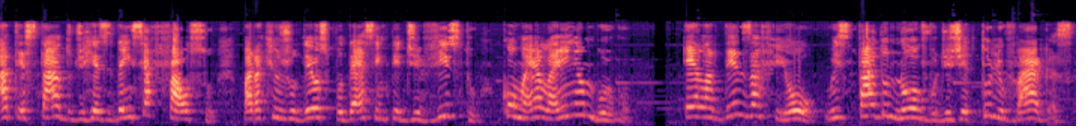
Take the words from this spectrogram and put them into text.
atestado de residência falso para que os judeus pudessem pedir visto com ela em Hamburgo ela desafiou o Estado Novo de Getúlio Vargas,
